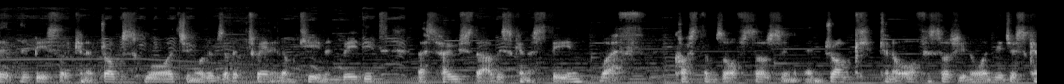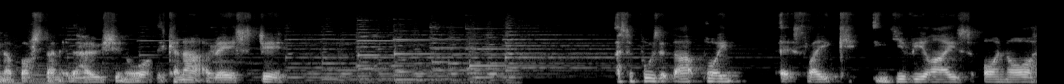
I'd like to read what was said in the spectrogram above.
the, the basically kind of drug squads, you know, there was about 20 of them came and raided this house that I was kind of staying with customs officers and, and drug kind of officers, you know, and they just kind of burst into the house, you know, they kind of arrest you. I suppose at that point, it's like you realise, oh no,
